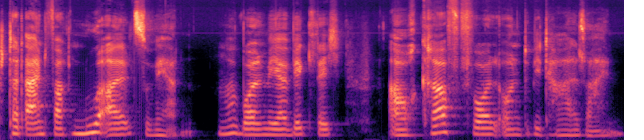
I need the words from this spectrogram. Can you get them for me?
Statt einfach nur alt zu werden, ne, wollen wir ja wirklich auch kraftvoll und vital sein.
